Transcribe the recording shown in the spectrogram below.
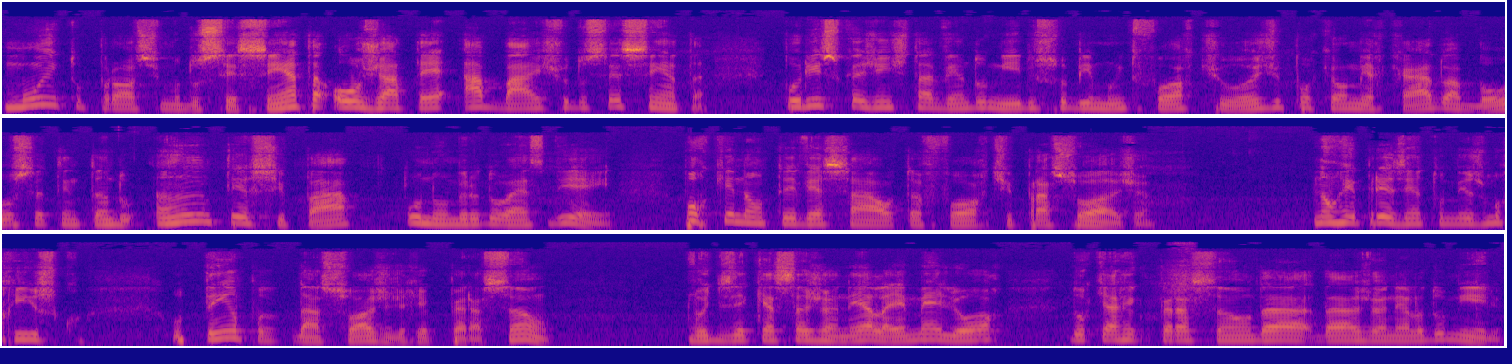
muito próximo dos 60 ou já até abaixo dos 60. Por isso que a gente está vendo o milho subir muito forte hoje, porque é o mercado, a bolsa, tentando antecipar o número do SDA. Por que não teve essa alta forte para a soja? Não representa o mesmo risco. O tempo da soja de recuperação, vou dizer que essa janela é melhor do que a recuperação da, da janela do milho.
